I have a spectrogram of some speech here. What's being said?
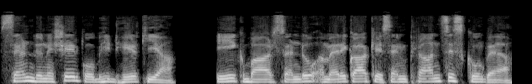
सेंड ने शेर को भी ढेर किया। एक बार सेंडो अमेरिका के सैन फ्रांसिस्को गया।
